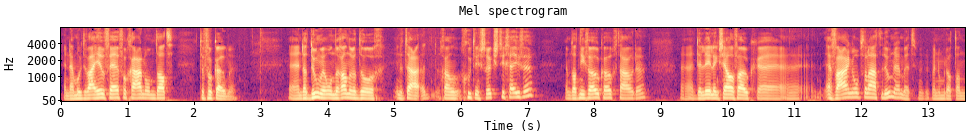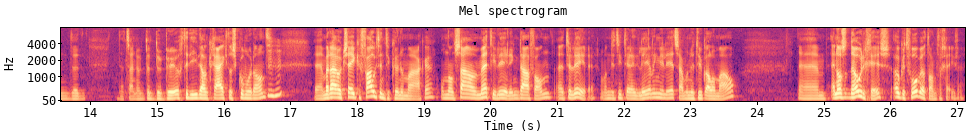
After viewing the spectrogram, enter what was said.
En daar moeten wij heel ver voor gaan om dat te voorkomen. En dat doen we onder andere door inderdaad gewoon goed instructies te geven, om dat niveau ook hoog te houden. Eh, de leerling zelf ook eh, ervaringen op te laten doen. Hè, met, we noemen dat dan de, dat zijn ook de, de beurten die je dan krijgt als commandant. Mhm. Eh, maar daar ook zeker fouten te kunnen maken. Om dan samen met die leerling daarvan te leren. Want het is niet alleen de leerling die leert, zijn we natuurlijk allemaal. Ehm, en als het nodig is, ook het voorbeeld aan te geven.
